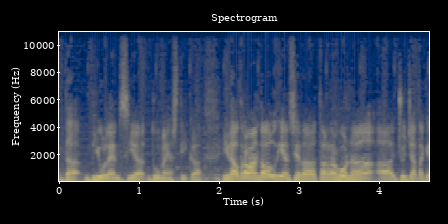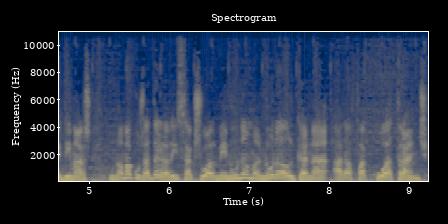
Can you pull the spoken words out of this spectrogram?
de violència domèstica. I d'altra banda, l'Audiència de Tarragona ha jutjat aquest dimarts un home acusat d'agredir sexualment una menor a Alcanar, ara fa 4 anys.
